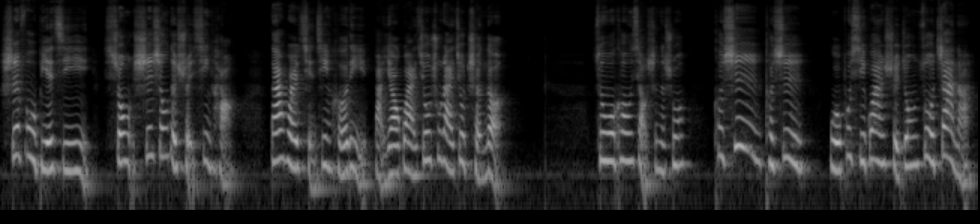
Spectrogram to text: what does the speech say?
师傅别急，兄师兄的水性好，待会儿潜进河里把妖怪揪出来就成了。”孙悟空小声的说：“可是，可是我不习惯水中作战啊。”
